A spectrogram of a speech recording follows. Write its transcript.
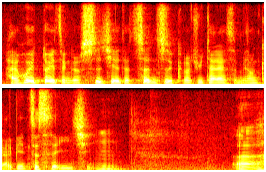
还会对整个世界的政治格局带来什么样改变？这次的疫情，嗯，呃，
